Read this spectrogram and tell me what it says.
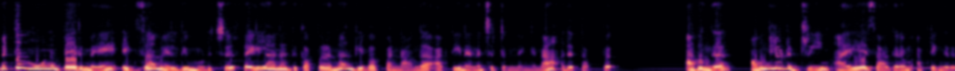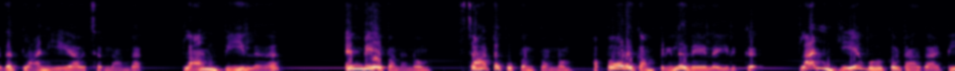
மித்த மூணு பேருமே எக்ஸாம் எழுதி முடிச்சு ஃபெயில் ஆனதுக்கு அப்புறம் தான் கிவ் அப் பண்ணாங்க அப்படின்னு நினைச்சிட்டு இருந்தீங்கன்னா அது தப்பு. அவங்க அவங்களோட ட்ரீம் ஐஏஎஸ் ஆகணும் அப்படிங்கறத பிளான் ஏ வச்சிருந்தாங்க. பிளான் பியில் எம்பிஏ பண்ணணும். ஸ்டார்ட் அப் ஓப்பன் பண்ணோம் அப்பாவோட கம்பெனியில் வேலை இருக்கு. பிளான் ஏ ஒர்க் அவுட் ஆகாட்டி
